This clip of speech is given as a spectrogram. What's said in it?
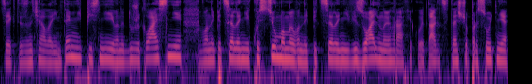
це як ти зазначала, інтимні пісні. Вони дуже класні, вони підсилені костюмами, вони підсилені візуальною графікою. Так, це те, що присутнє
